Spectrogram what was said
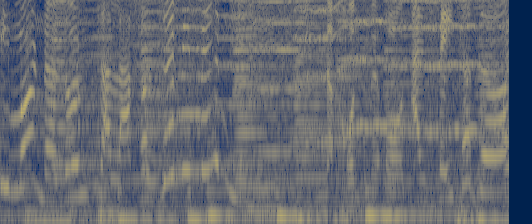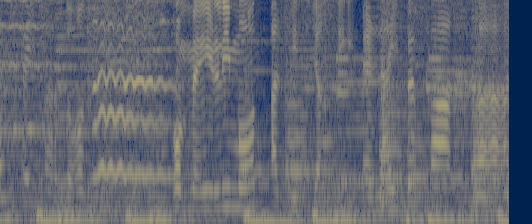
לימון אדון צלחת זה ממני. נכון מאוד. אלפי תודות. אלפי פרדון הומי לימון אל תתייחסי אליי בפחד.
